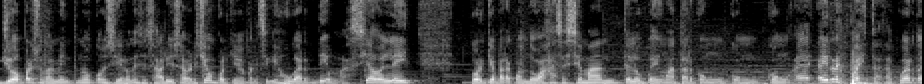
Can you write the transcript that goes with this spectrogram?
yo personalmente no considero necesario esa versión porque me parece que es jugar demasiado late. Porque para cuando bajas a ese man te lo pueden matar con... hay, respuestas, ¿de acuerdo?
